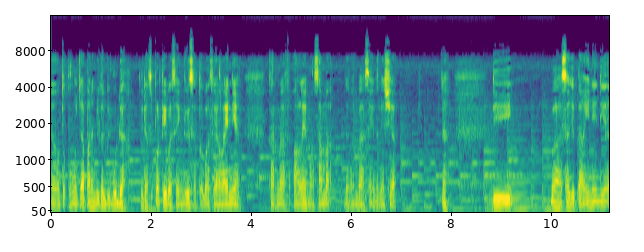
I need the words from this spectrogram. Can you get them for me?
eh, untuk pengucapan juga lebih mudah. Tidak seperti bahasa Inggris atau bahasa yang lainnya. Karena vokalnya emang sama dengan bahasa Indonesia. Nah, di bahasa Jepang ini dia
